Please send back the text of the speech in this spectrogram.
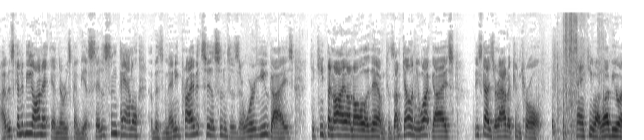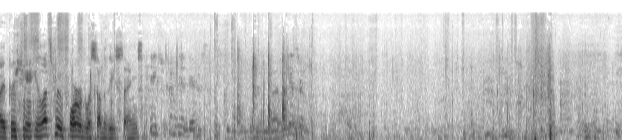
I was going to be on it, and there was going to be a citizen panel of as many private citizens as there were you guys to keep an eye on all of them. Because I'm telling you what, guys, these guys are out of control. Thank you. I love you. I appreciate you. Let's move forward with some of these things. Thanks for coming in, Dennis. Yes, sir. Please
